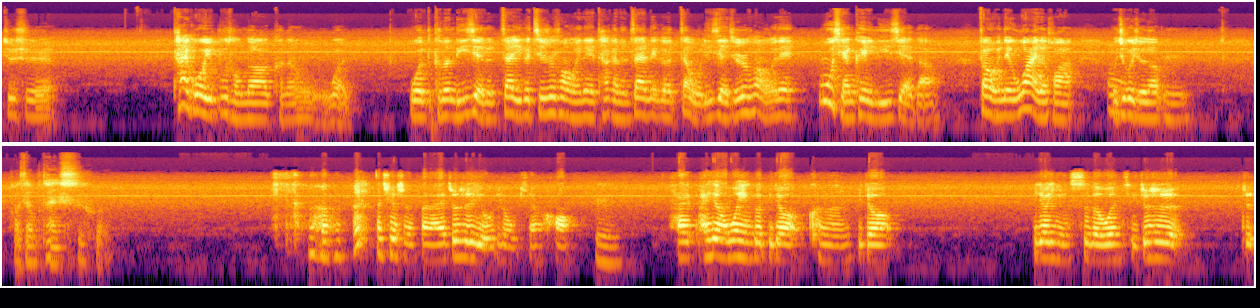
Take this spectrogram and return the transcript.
就是太过于不同的，可能我我可能理解的在一个接受范围内，他可能在那个在我理解接受范围内，目前可以理解的范围内外的话，我就会觉得嗯，好像不太适合。那确实，本来就是有这种偏好。嗯还还想问一个比较可能比较比较隐私的问题，就是这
